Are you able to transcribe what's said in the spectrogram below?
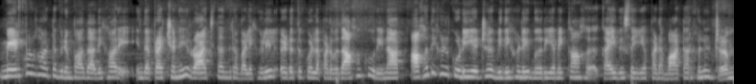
மேற்கோள் காட்ட விரும்பாத அதிகாரி இந்த பிரச்சினை ராஜதந்திர வழிகளில் எடுத்துக் கொள்ளப்படுவதாக கூறினார். அகதிகள் குடியேற்ற விதிகளை மீறியமைக்காக கைது செய்யப்பட மாட்டார்கள் என்றும்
